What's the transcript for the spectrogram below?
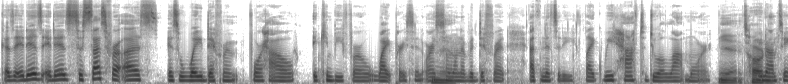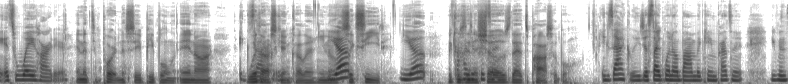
Because it is, it is success for us is way different for how it can be for a white person or Yeah. someone of a different ethnicity. Like we have to do a lot more. Yeah, it's hard. You know what I'm saying? It's way harder. and it's important to see people in our Exactly. with our skin color, you know, Yep. succeed Yep. because then it 100%. shows that's possible. Exactly. Just like when Obama became president, even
